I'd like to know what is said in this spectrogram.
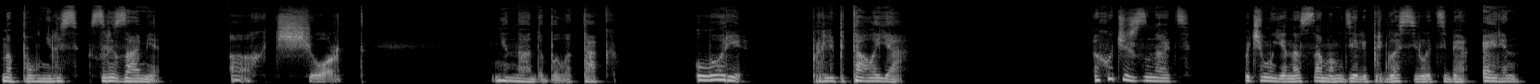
наполнились слезами. «Ах, черт! Не надо было так!» «Лори!» — пролепетала я. «А хочешь знать, почему я на самом деле пригласила тебя, Эрин?»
